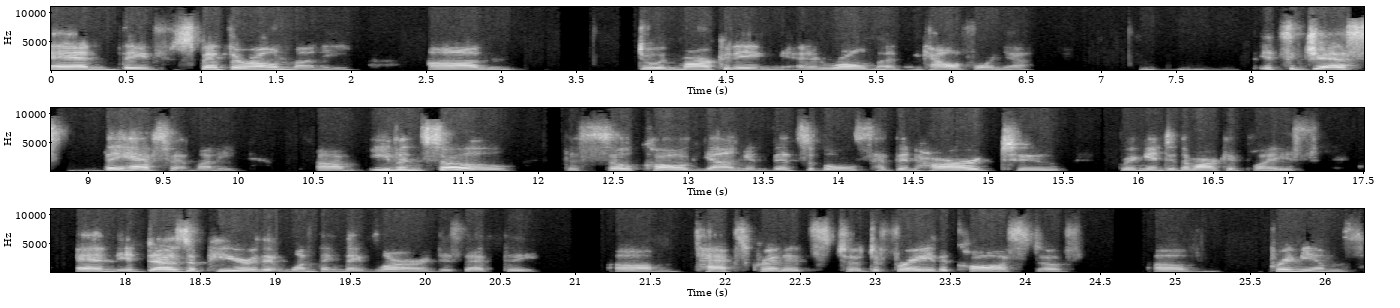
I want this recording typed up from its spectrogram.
And they've spent their own money on doing marketing and enrollment in California. It suggests they have spent money. Um, even so, the so called young invincibles have been hard to bring into the marketplace. And it does appear that one thing they've learned is that the um, tax credits to defray the cost of, of premiums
